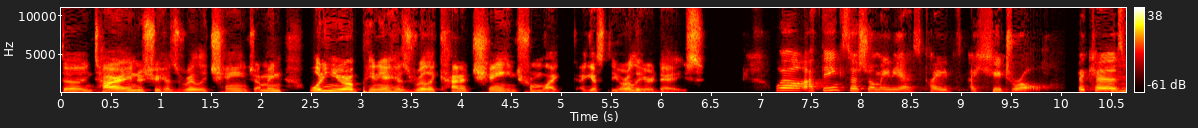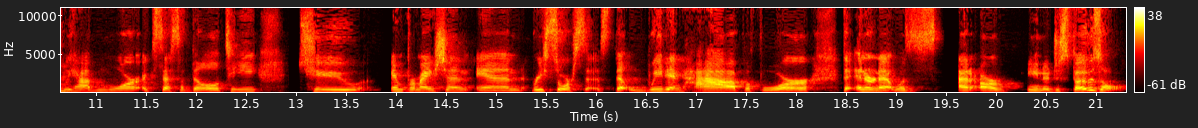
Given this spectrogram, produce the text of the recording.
the entire industry has really changed i mean what in your opinion has really kind of changed from like i guess the earlier days well i think social media has played a huge role because mm-hmm. we have more accessibility to information and resources that we didn't have before the internet was at our you know disposal.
